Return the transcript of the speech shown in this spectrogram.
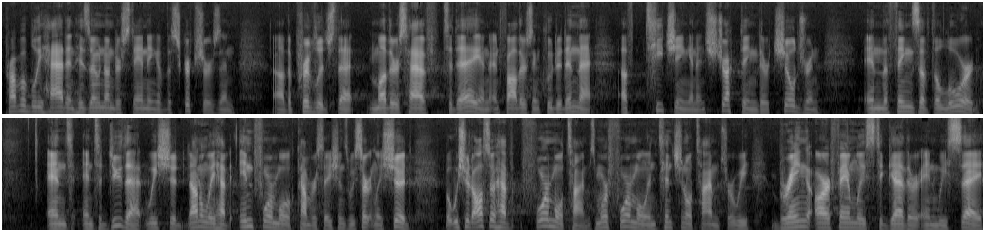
probably had in his own understanding of the scriptures and uh, the privilege that mothers have today, and, and fathers included in that, of teaching and instructing their children in the things of the Lord. And, and to do that, we should not only have informal conversations, we certainly should, but we should also have formal times, more formal, intentional times where we bring our families together and we say,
